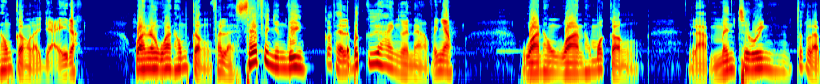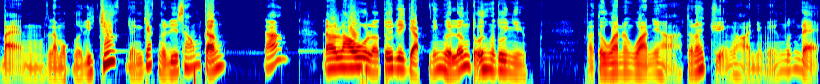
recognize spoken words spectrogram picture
không cần là dạy đâu. Quanh quanh không cần phải là sếp với nhân viên có thể là bất cứ hai người nào với nhau. Quanh không quanh không có cần là mentoring tức là bạn là một người đi trước dẫn dắt người đi sau không cần đó, lâu lâu là tôi đi gặp những người lớn tuổi hơn tôi nhiều. Và tôi quanh quanh với họ tôi nói chuyện với họ những vấn đề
